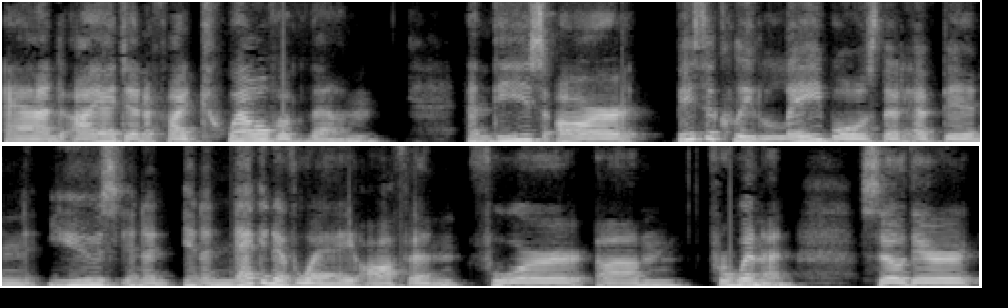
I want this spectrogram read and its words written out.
And I identified 12 of them. And these are basically labels that have been used in a in a negative way often for um, for women. So they're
